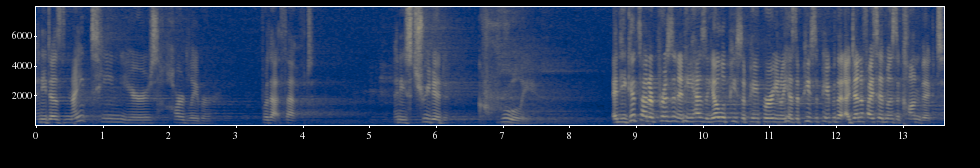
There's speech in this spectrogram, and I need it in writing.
And he does 19 years hard labor for that theft. And he's treated cruelly. And he gets out of prison and he has a yellow piece of paper. You know, he has a piece of paper that identifies him as a convict.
